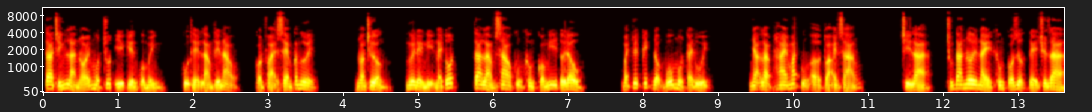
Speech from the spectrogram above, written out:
ta chính là nói một chút ý kiến của mình, cụ thể làm thế nào, còn phải xem các ngươi. Đoàn trưởng, ngươi đề nghị này tốt, ta làm sao cũng không có nghĩ tới đâu. Bạch tuyết kích động vỗ một cái đùi. Nhạ lạp hai mắt cũng ở tỏa ánh sáng chỉ là, chúng ta nơi này không có dược tề chuyên gia,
